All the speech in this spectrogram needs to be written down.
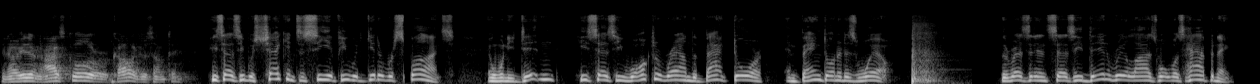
You know, either in high school or college or something. He says he was checking to see if he would get a response, and when he didn't, he says he walked around the back door and banged on it as well. The resident says he then realized what was happening,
